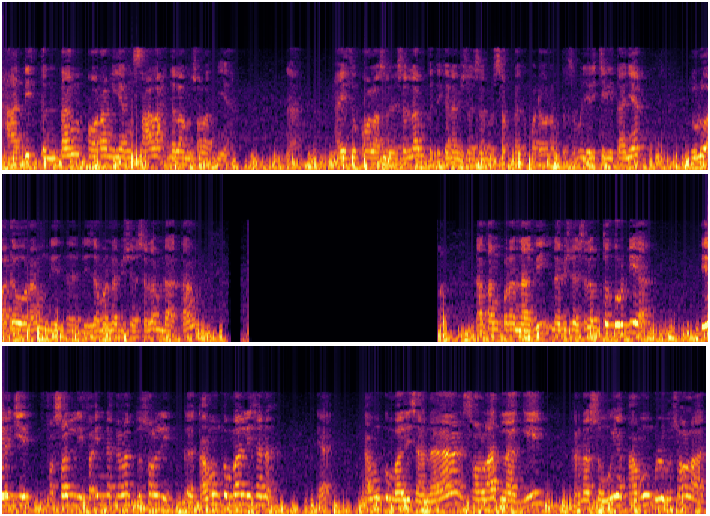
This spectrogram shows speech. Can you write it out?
hadis tentang orang yang salah dalam sholatnya. Nah, itu kalau SAW ketika Nabi SAW bersabda kepada orang tersebut. Jadi ceritanya dulu ada orang di, eh, di zaman Nabi SAW datang datang kepada Nabi, Nabi SAW tegur dia, irji fasalli fa innaka lam. Kamu kembali sana, ya. Kamu kembali sana, sholat lagi karena sungguhnya kamu belum sholat.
